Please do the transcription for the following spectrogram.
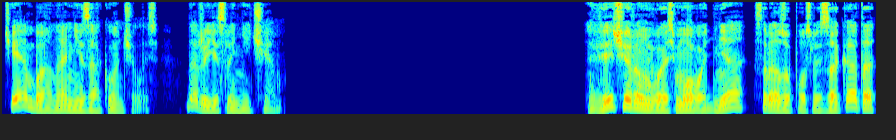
чем бы она ни закончилась, даже если ничем. Вечером восьмого дня, сразу после заката,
